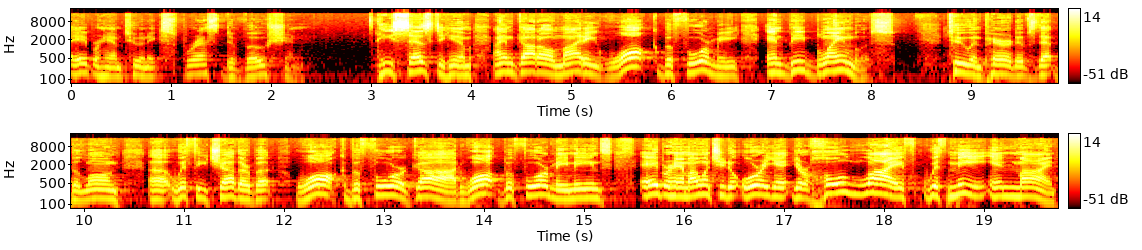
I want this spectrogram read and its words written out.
Abraham to an express devotion he says to him, I am God Almighty, walk before me and be blameless. Two imperatives that belong uh, with each other, but walk before God. Walk before me means, Abraham, I want you to orient your whole life with me in mind.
